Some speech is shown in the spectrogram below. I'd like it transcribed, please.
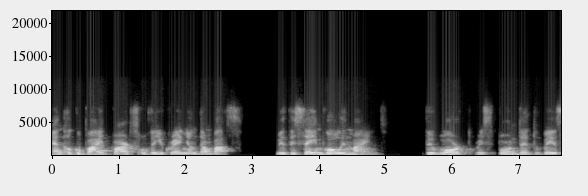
and occupied parts of the Ukrainian Donbass. With the same goal in mind, the world responded with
